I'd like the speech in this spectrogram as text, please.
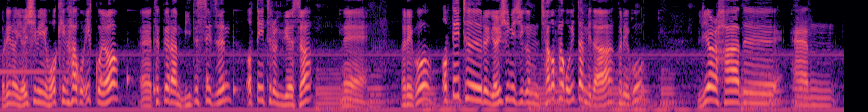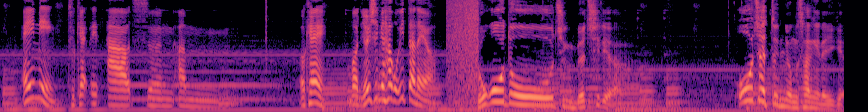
우리는 열심히 워킹하고 있고요. 예, 특별한 미드 시즌 업데이트를 위해서 네 그리고 업데이트를 열심히 지금 작업하고 있답니다. 그리고 real hard and aiming to get it out soon. Um, 오케이 뭐 열심히 하고 있다네요. 요거도 지금 며칠이야? 어제 뜬 영상이네 이게.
